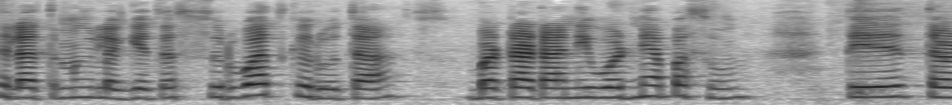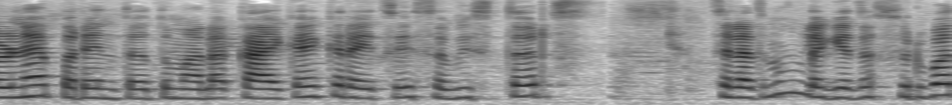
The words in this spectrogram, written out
चला तर मग लगेचच सुरुवात करूता बटाटा निवडण्यापासून. ते तळण्यापर्यंत तुम्हाला काय काय करायचे सविस्तर? चला तर मग लगेचच सुरुवात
